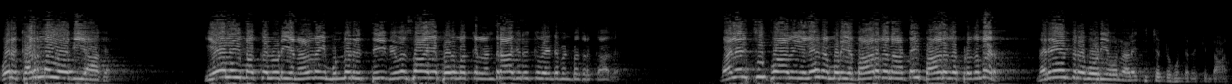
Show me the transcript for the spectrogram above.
ஒரு கர்மயோகியாக ஏழை மக்களுடைய நலனை முன்னிறுத்தி விவசாய பெருமக்கள் நன்றாக இருக்க வேண்டும் என்பதற்காக வளர்ச்சி பாதையிலே நம்முடைய பாரத நாட்டை பாரத பிரதமர் நரேந்திர மோடி அவர்கள் அழைத்துச் சென்று கொண்டிருக்கின்றார்.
